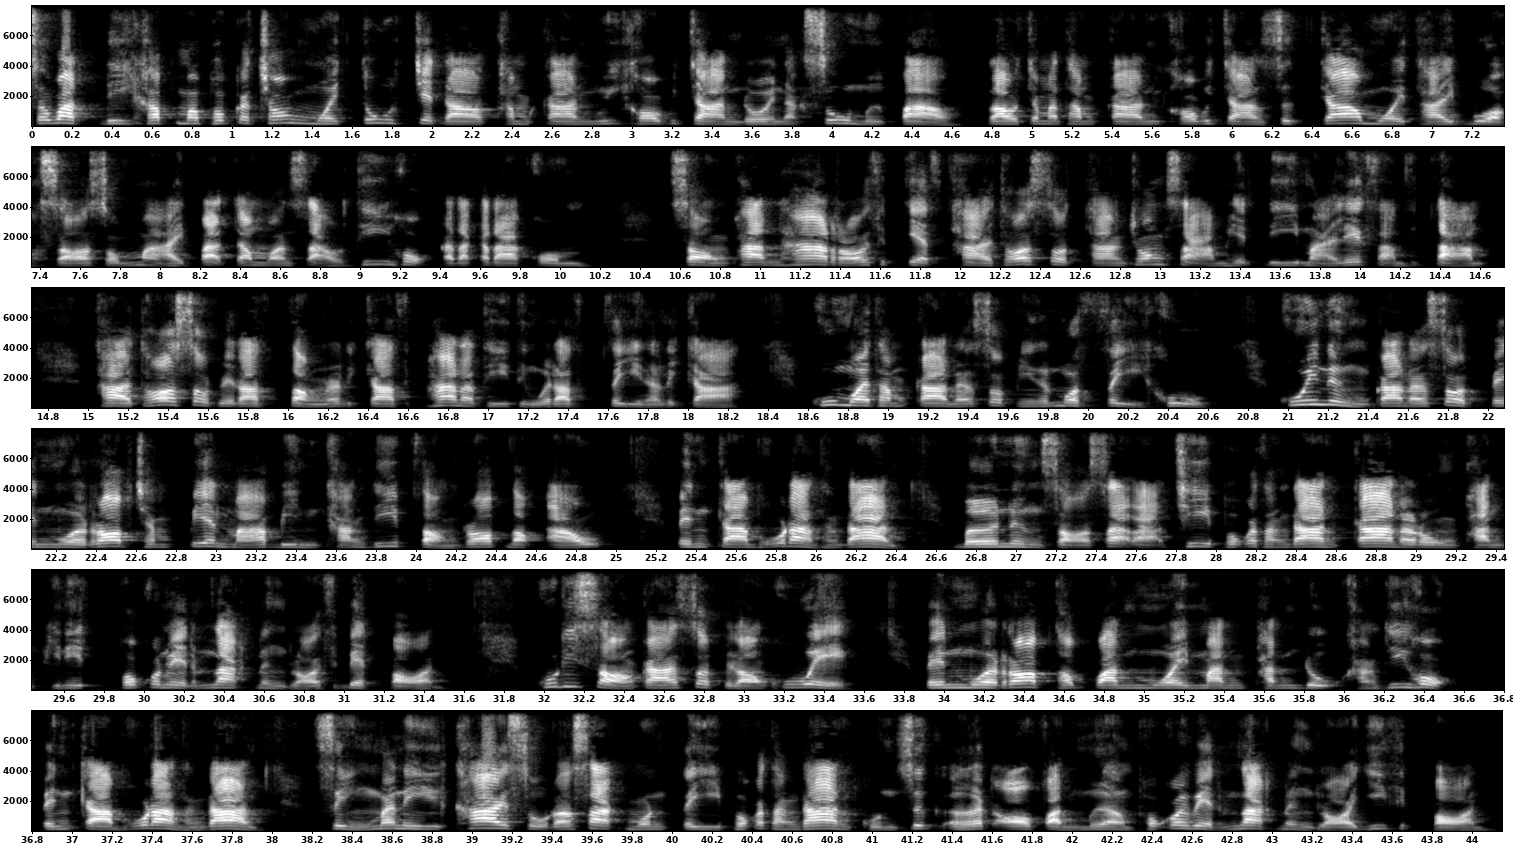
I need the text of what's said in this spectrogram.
สวัสดีครับมาพบกับช่องมวยตู้เจ็ดดาวทำการวิเคราะห์วิจารณ์โดยนักสู้มือเปล่า เราจะมาทำการวิเคราะห์วิจารณ์ศึกเจ้ามวยไทยบวกสอสมหมายประจำวันเสาร์ที่ 6 กรกฎาคม 2517 ถ่ายทอดสดทางช่อง 3 HD หมายเลข 33 ถ่ายทอดสดเวลา 2นาฬิกา15 นาทีถึงเวลา 14 นาฬิกา คู่มวยทำการถ่ายทอดสดมีทั้งหมด 4 คู่ คู่ที่หนึ่งการถ่ายทอดสดเป็นมวยรอบแชมเปี้ยนม้าบินครั้งที่ 2 รอบน็อกเอาท์ เป็นการพบกันทางด้าน เบอร์หนึ่งสอสระชีพพบกันทางด้านก้านรงพันธ์พินิษพบกันเวทน้ำหนัก 111 ปอนด์คู่ที่ 2 การสดไปรองคู่เอก เป็นมวยรอบท็อปวันมวยมันพันดุครั้งที่ 6 เป็นการพบกันทางด้าน สิงห์มณีค่ายสุรศักดิ์มนตรีพบกันทางด้านขุนซึกเอิร์ธออฝันเมืองพบกันเวทน้ำหนัก 120 ปอนด์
